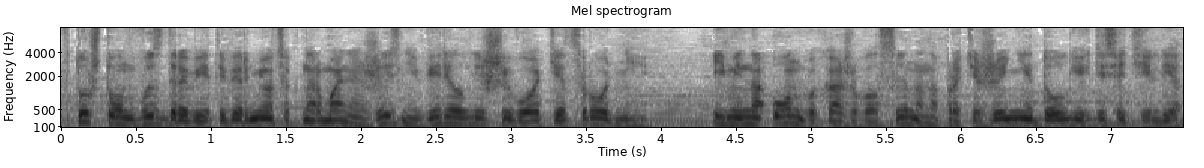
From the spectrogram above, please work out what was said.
В то, что он выздоровеет и вернется к нормальной жизни, верил лишь его отец Родни. Именно он выхаживал сына на протяжении долгих десяти лет.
